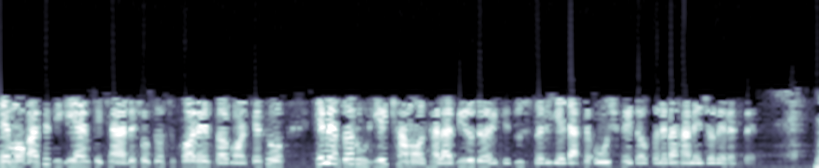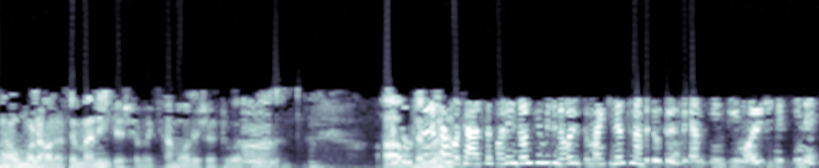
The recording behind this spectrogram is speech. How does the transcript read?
حماقت دیگه هم که کرده افتاد تو کار استار مارکت و یه مقدار روحیه کمال طلبی رو داره که دوست داره یه دفعه اوج پیدا کنه به همه جا برسه. نه اون مال حالت منی کشه به کمالش ارتباط دکترش هم متاسفانه اینجا که می‌دونی آقای من که نمی‌تونم به دکتر بگم این بیماریش نیست اینه.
